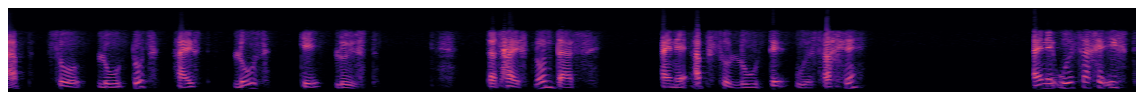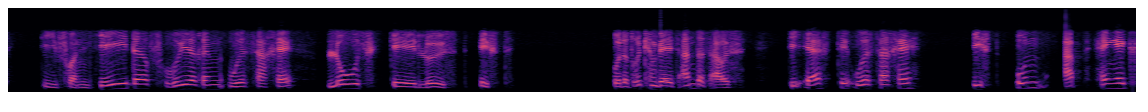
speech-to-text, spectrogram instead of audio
Absolutus heißt losgelöst. Das heißt nun, dass eine absolute Ursache eine Ursache ist, die von jeder früheren Ursache losgelöst ist. Oder drücken wir es anders aus. Die erste Ursache ist unabhängig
